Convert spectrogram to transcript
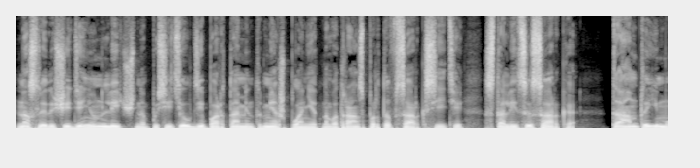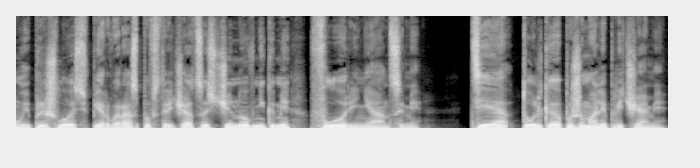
На следующий день он лично посетил департамент межпланетного транспорта в Сарк-Сити, столице Сарка. Там-то ему и пришлось в первый раз повстречаться с чиновниками-флоринианцами. Те только пожимали плечами.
